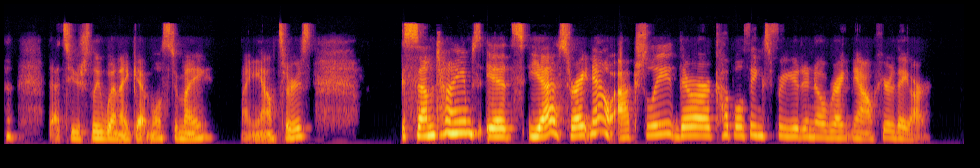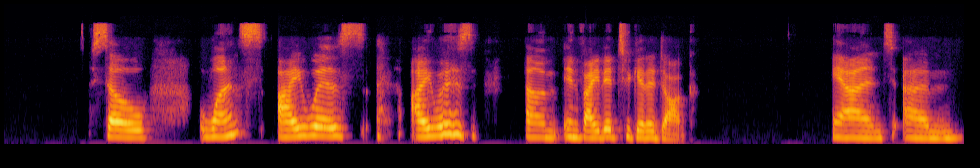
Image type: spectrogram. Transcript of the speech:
That's usually when i get most of my my answers. Sometimes it's yes right now. Actually there are a couple things for you to know right now. Here they are. So once i was i was um, invited to get a dog. And um,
